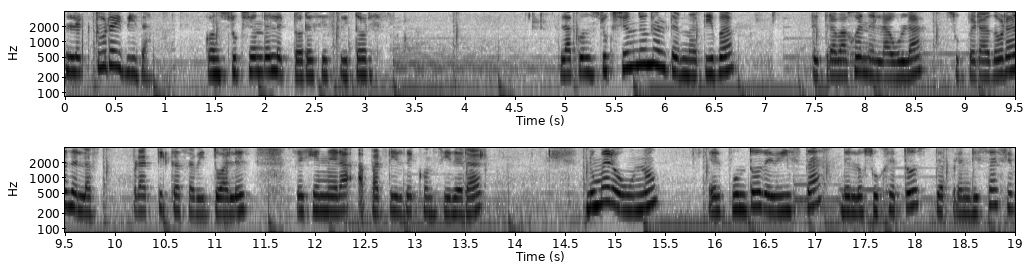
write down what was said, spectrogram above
Lectura y vida. Construcción de lectores y escritores. La construcción de una alternativa de trabajo en el aula, superadora de las prácticas habituales, se genera a partir de considerar, número uno, el punto de vista de los sujetos de aprendizaje.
